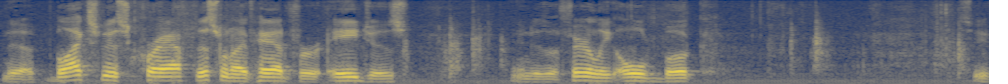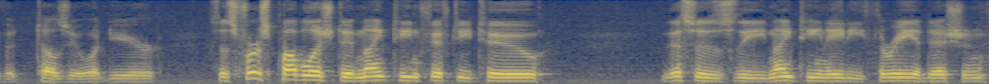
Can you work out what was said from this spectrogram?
The Blacksmith's Craft, this one I've had for ages and is a fairly old book. Let's see if it tells you what year. It says first published in 1952. This is the 1983 edition,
